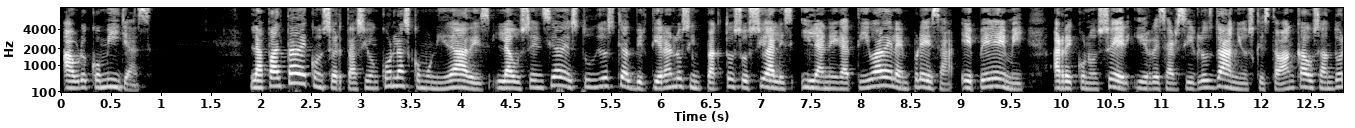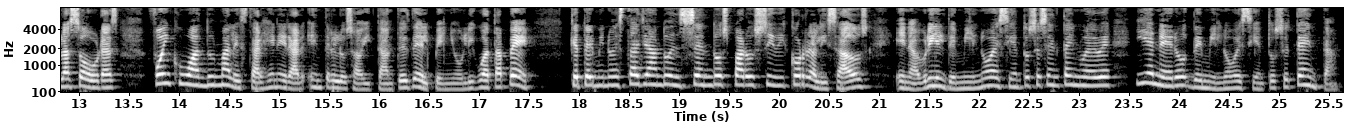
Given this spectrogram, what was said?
abro comillas, la falta de concertación con las comunidades, la ausencia de estudios que advirtieran los impactos sociales y la negativa de la empresa EPM a reconocer y resarcir los daños que estaban causando las obras fue incubando un malestar general entre los habitantes del Peñol y Guatapé, que terminó estallando en sendos paros cívicos realizados en abril de 1969 y enero de 1970.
